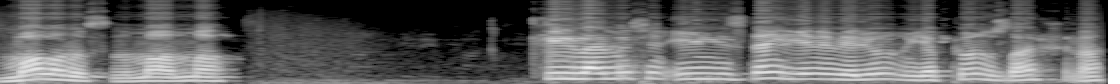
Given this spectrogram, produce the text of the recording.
Mal anasını mal mal. Kill vermek için elinizden yeni veriyorsunuz yapıyorsunuz lan şuna.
